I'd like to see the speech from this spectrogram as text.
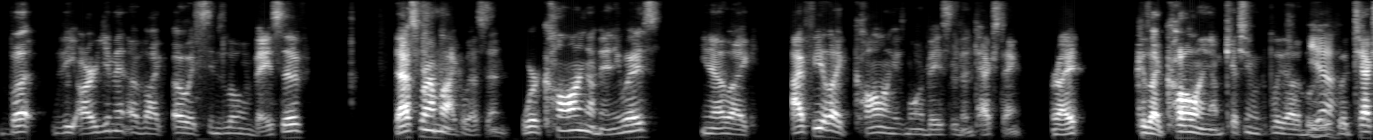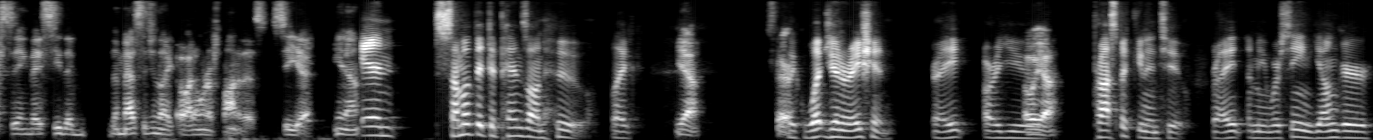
but the argument of like, oh, it seems a little invasive. That's where I'm like, listen, we're calling them anyways. You know, like I feel like calling is more invasive than texting, right? Because like calling, I'm catching them completely out of the blue. Yeah. But texting, they see the the message and like, oh, I don't want to respond to this. See ya. You know? And some of it depends on who, like, Yeah. Like what generation, right? Are oh, you oh yeah. prospecting into, right? I mean, we're seeing younger.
